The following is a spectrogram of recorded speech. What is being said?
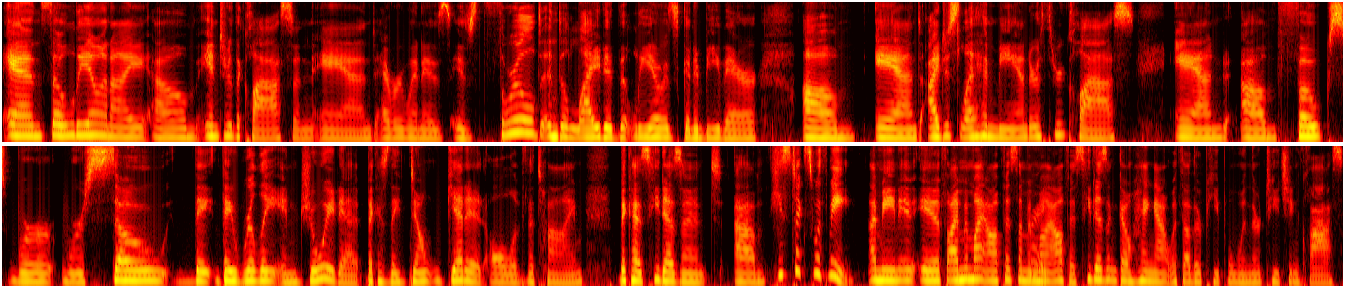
and so Leo and I um, enter the class, and and everyone is is thrilled and delighted that Leo is going to be there. Um, and I just let him meander through class, and um, folks were were so they they really enjoyed it because they don't get it all of the time because he doesn't um, he sticks with me. I mean, if, if I'm in my office, I'm in my office. He doesn't go hang out with other people when they're teaching class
